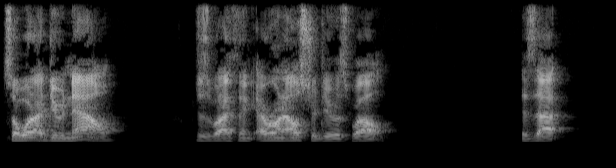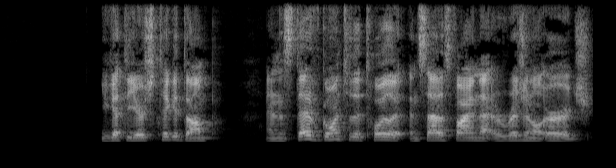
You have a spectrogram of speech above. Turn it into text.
So, what I do now, which is what I think everyone else should do as well, is that you get the urge to take a dump, and instead of going to the toilet and satisfying that original urge,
